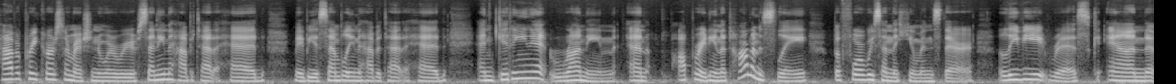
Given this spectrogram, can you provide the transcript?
have a precursor mission where we are sending the habitat ahead, maybe assembling the habitat ahead, and getting it running and operating autonomously before we send the humans there. Alleviate risk. And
